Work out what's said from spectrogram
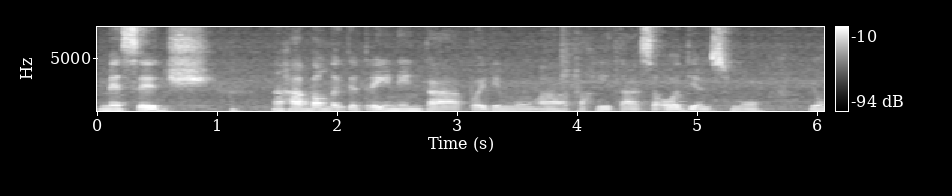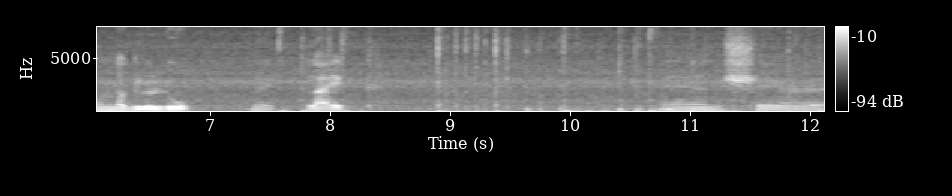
message. Na habang nagte-training ka, pwede mong uh, pakita sa audience mo yung naglo-loop. Like, like and share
